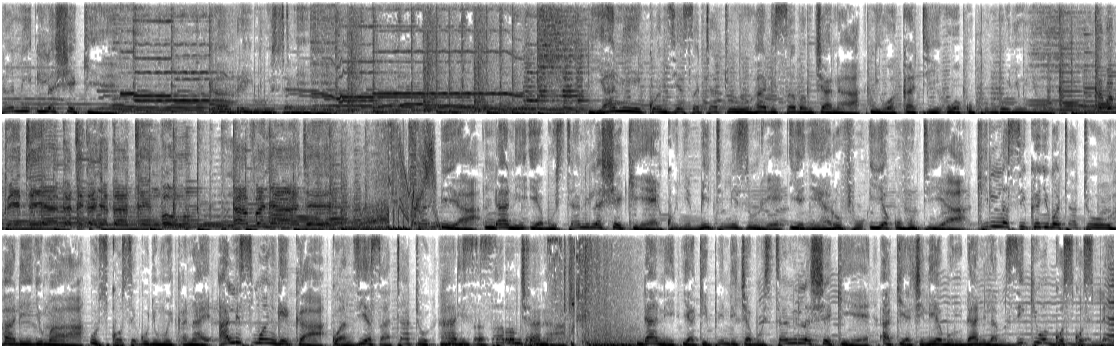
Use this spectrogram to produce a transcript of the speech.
Bustani la Sheki. Karibu bustanini. Yaani kuanzia saa tatu hadi saba mchana ni wakati wa kupunga unyunyu. Napopitia katika nyakati Karibia ndani ya bustani la Shekie kwenye miti mizuri yenye harufu ya kuvutia kila siku ya Jumatatu hadi Ijumaa. Usikose kujumuika naye Alice Mwangeka kuanzia saa tatu hadi saa saba mchana ndani ya kipindi cha bustani la Shekie akiachilia burudani la mziki wa gospel.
